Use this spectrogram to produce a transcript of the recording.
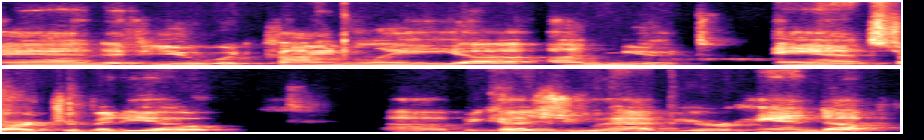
And if you would kindly uh, unmute and start your video uh, because you have your hand up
